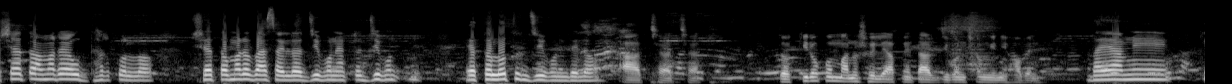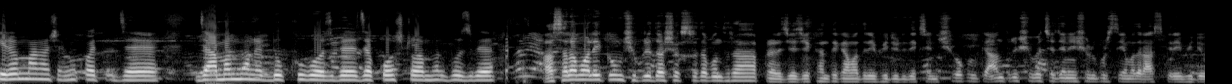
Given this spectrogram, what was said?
সে তো আমারে উদ্ধার করল, সে তো আমারে বাঁচাইলো, জীবন একটা জীবন, একটা নতুন জীবন দিল। আচ্ছা আচ্ছা। তো কীরকম মানুষ হইলে আপনি তার জীবন সঙ্গিনী হবেন? ভাই, আমি কিরম মানুষ? আমি কইতে যে যে আমার মনের দুঃখ বুঝবে, যে কষ্ট আমার বুঝবে। আসসালামু আলাইকুম, সুপ্রিয় দর্শক, শ্রোতা বন্ধুরা, আপনারা যে যেখান থেকে আমাদের এই ভিডিওটি দেখছেন, সকলকে আন্তরিক শুভেচ্ছা জানিয়ে শুরু করছি আমাদের আজকের এই ভিডিও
